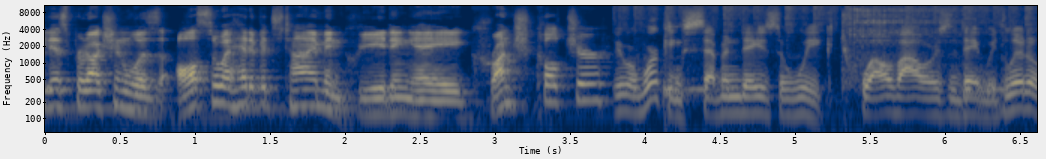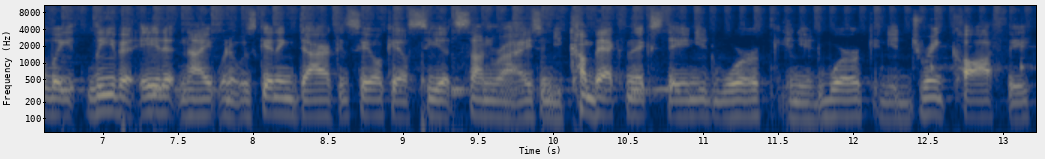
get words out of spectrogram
this production was also ahead of its time in creating a crunch culture. We were working seven days a week, 12 hours a day. We'd literally leave at 8 at night when it was getting dark and say, okay, I'll see you at sunrise. And you'd come back the next day and you'd work and you'd work and you'd drink coffee.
